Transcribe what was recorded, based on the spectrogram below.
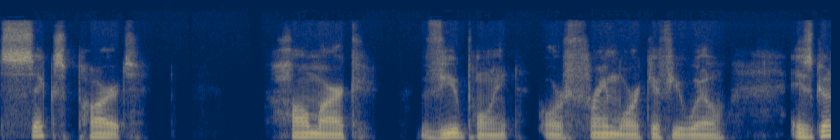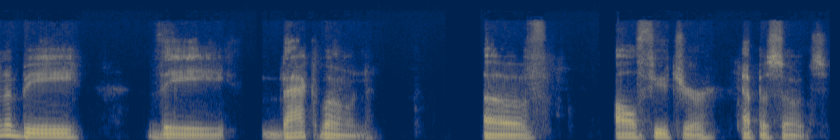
six part hallmark viewpoint or framework, if you will, is going to be the backbone of all future episodes.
